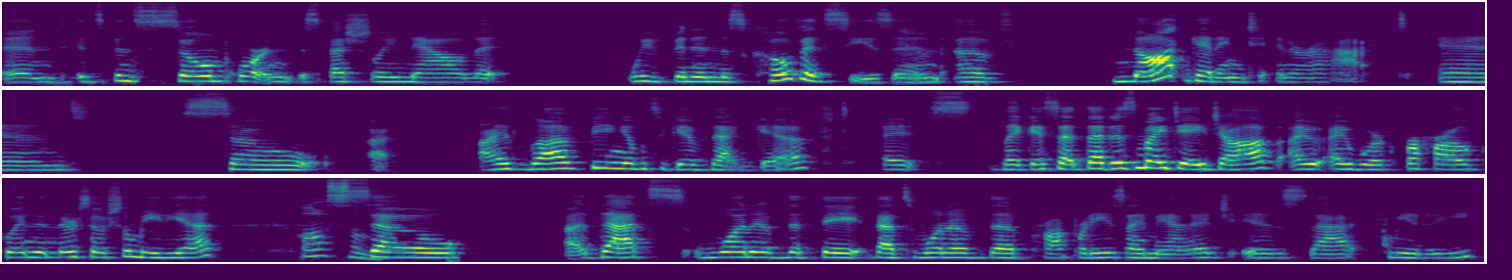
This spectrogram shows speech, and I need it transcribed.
And it's been so important, especially now that we've been in this COVID season of not getting to interact. And so I, love being able to give that gift. It's like I said, that is my day job. I, I work for Harlequin in their social media. Awesome. So uh, that's one of the th- that's one of the properties I manage is that community.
